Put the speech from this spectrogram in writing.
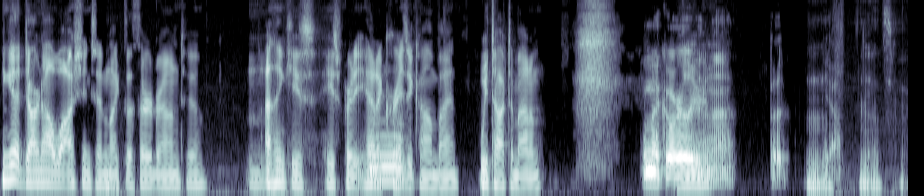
You get Darnell Washington like the third round too. Mm. I think he's he's pretty. He had a Mm. crazy combine. We talked about him. He might go earlier than that. Mm, Yeah. that's fair.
